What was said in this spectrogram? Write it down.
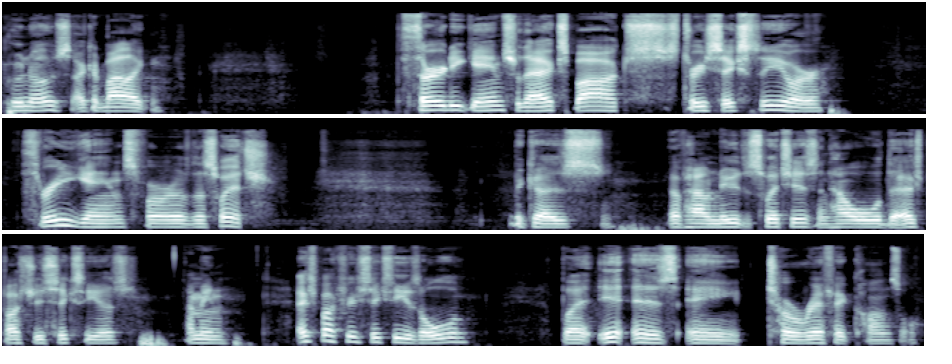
who knows? I could buy like 30 games for the Xbox 360 or three games for the Switch because of how new the Switch is and how old the Xbox 360 is. I mean, Xbox 360 is old, but it is a terrific console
